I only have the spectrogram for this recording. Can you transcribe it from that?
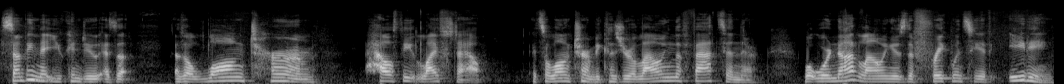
something that you can do as a, as a long-term healthy lifestyle. It's a long-term because you're allowing the fats in there. What we're not allowing is the frequency of eating.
